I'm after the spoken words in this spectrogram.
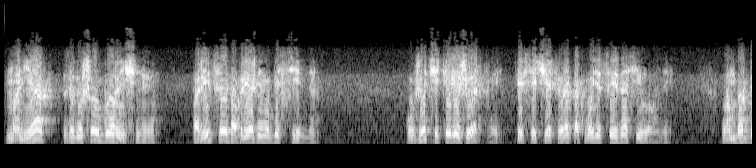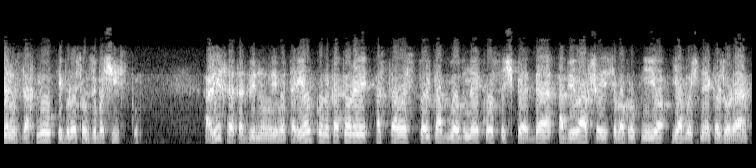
Маньяк задушил горничную. Полиция по-прежнему бессильна. Уже четыре жертвы, и все четверо, как водится, изнасилованы. Ламборден вздохнул и бросил зубочистку. Алиса отодвинула его тарелку, на которой осталась только обглоданная косточка, да обвивавшаяся вокруг нее яблочная кожура,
